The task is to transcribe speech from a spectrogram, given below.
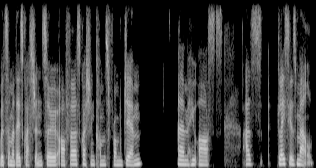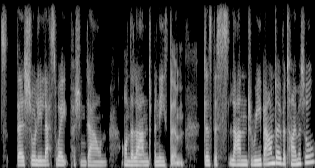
with some of those questions. So our first question comes from Jim, um, who asks, as glaciers melt, there's surely less weight pushing down on the land beneath them. Does this land rebound over time at all?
